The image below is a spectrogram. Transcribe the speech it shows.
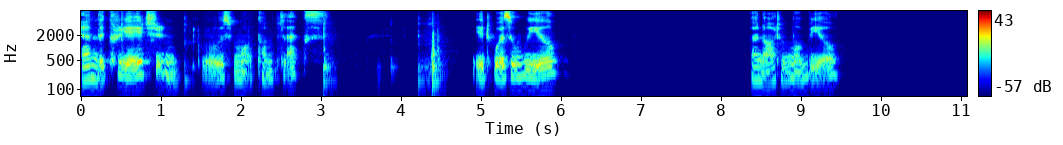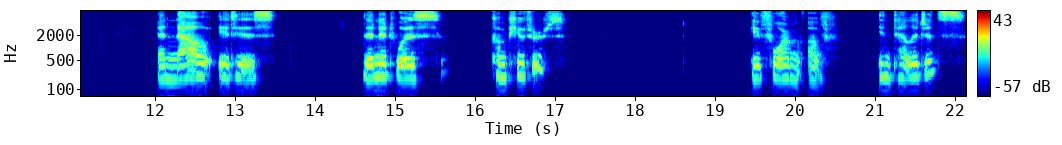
And the creation grows more complex. It was a wheel, an automobile, and now it is, then it was computers, a form of intelligence,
